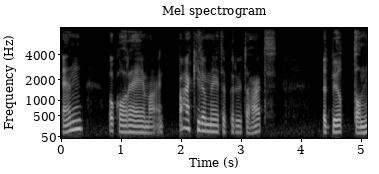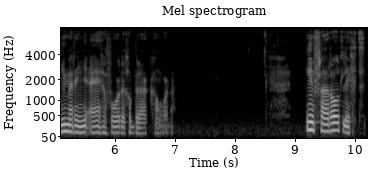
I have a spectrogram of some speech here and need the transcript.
en ook al rij je maar een paar kilometer per uur te hard, het beeld dan niet meer in je eigen voordeel gebruikt kan worden. Infraroodlicht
